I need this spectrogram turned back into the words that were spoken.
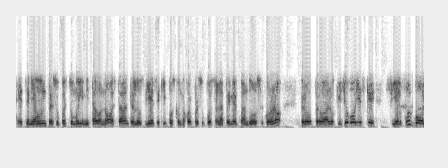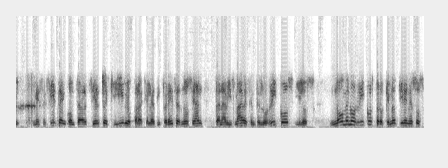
eh, tenía un presupuesto muy limitado, no, estaba entre los 10 equipos con mejor presupuesto en la Premier cuando se coronó, pero, pero a lo que yo voy es que si el fútbol necesita encontrar cierto equilibrio para que las diferencias no sean tan abismales entre los ricos y los no menos ricos, pero que no tienen esos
